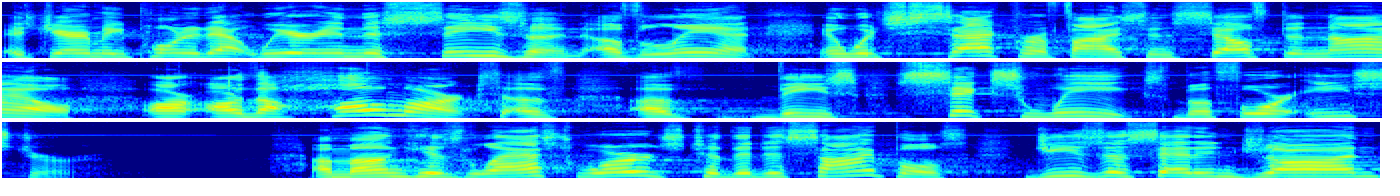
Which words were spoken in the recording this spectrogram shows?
as Jeremy pointed out, we're in this season of Lent in which sacrifice and self denial are, are the hallmarks of, of these six weeks before Easter. Among his last words to the disciples, Jesus said in John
